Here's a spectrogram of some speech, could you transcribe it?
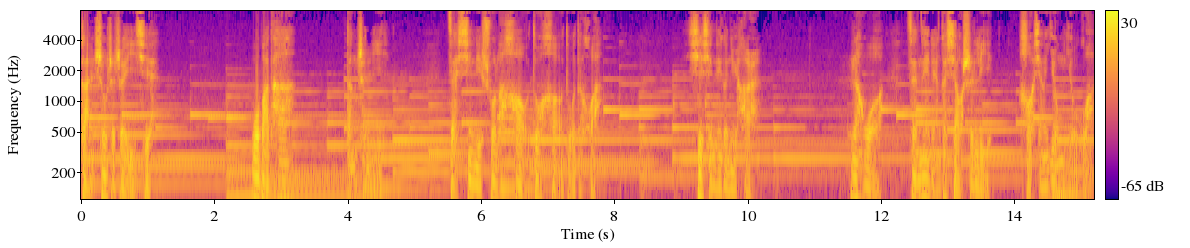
感受着这一切，我把她当成你，在心里说了好多好多的话。谢谢那个女孩，让我在那两个小时里好像拥有过。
